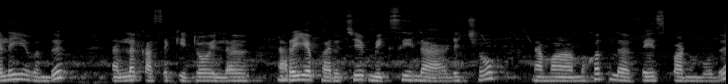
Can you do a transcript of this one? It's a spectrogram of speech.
இலையை வந்து நல்லா கசக்கிட்டோ இல்லை நிறைய பறித்து மிக்சியில் அடித்தோ நம்ம முகத்தில் ஃபேஸ் பண்ணும்போது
